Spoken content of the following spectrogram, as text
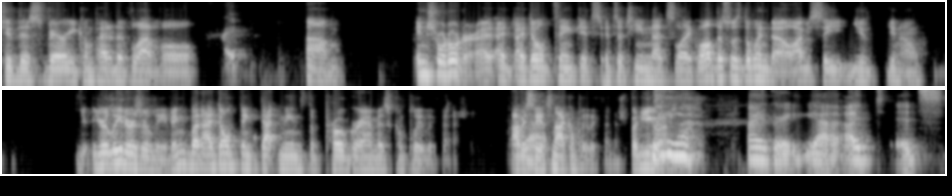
to this very competitive level right. um, in short order. I, I, I don't think it's it's a team that's like, well, this was the window. Obviously, you you know, your leaders are leaving, but I don't think that means the program is completely finished. Obviously, yeah. it's not completely finished, but you. yeah, I agree. Yeah, I it's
